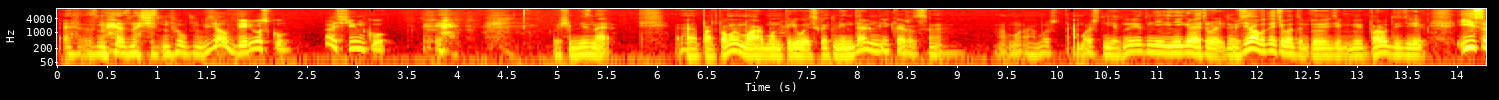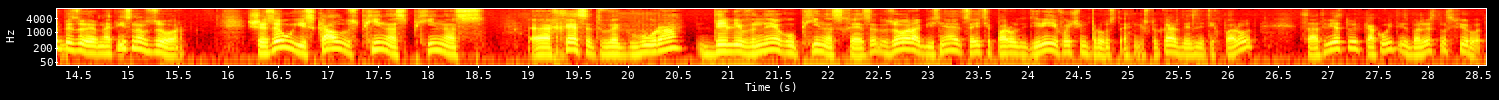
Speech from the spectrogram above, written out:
Значит, ну, взял березку, осинку. В общем, не знаю. По-моему, армон переводится как миндаль, мне кажется. А, а, может, а может нет, ну это не, не играет роли. Взял вот эти вот породы деревьев. Иса Безоер написано взор. Шезеу искалус пхинас пхинас э, хесет вегвура деливнегу пхинас хесет. Взор объясняются эти породы деревьев очень просто, что каждая из этих пород соответствует какой-то из божественных сферот,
